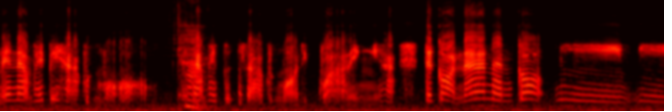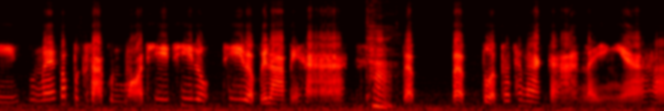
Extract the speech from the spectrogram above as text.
แนะนำให้ไปหาคุณหมอแนะนำให้ปรึกษาคุณหมอดีกว่าอะไรอย่างเงี้ยค่ะ แต่ก่อนหน้านั้นก็มีมีคุณแม่ก็ปรึกษาคุณหมอที่ที่ที่แบบเวลาไปหาแบบแบบตรวจพัฒนาการอะไรอย่างเงี้ยค่ะ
